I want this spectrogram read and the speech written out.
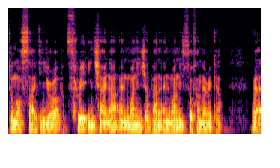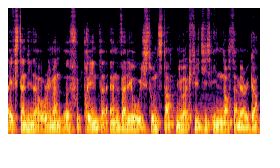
two more sites in Europe, three in China, and one in Japan, and one in South America. We are extending our Reman uh, footprint, and Valeo will soon start new activities in North America.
